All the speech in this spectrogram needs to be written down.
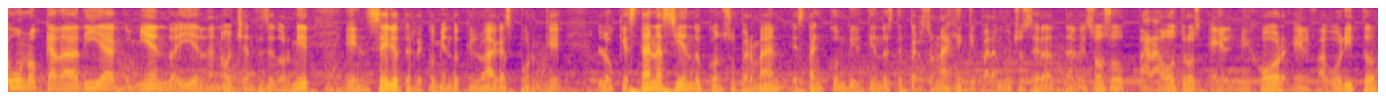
uno cada día comiendo ahí en la noche antes de dormir. En serio te recomiendo que lo hagas porque lo que están haciendo con Superman están convirtiendo a este personaje que para muchos era tal vez oso, para otros el mejor, el favorito,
